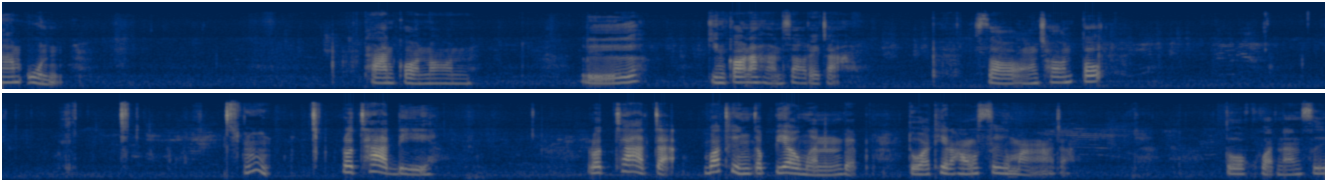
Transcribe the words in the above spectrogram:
น้ำอุ่น ทานก่อนนอน หรือกินก้อนอาหารเช้าได้จ้ะสองช้อนโต๊ะอืมรสชาติดี รสชาติจะบ่ถึงกับเปรี้ยวเหมือนแบบ ตัวที่เราซื้อมาจ้ะ ตัวขวดนั้นซื้อ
